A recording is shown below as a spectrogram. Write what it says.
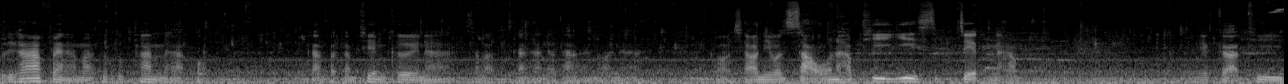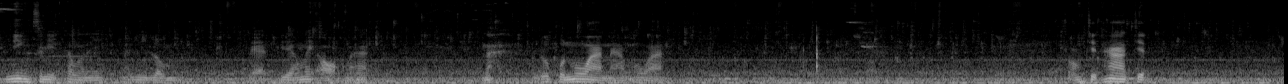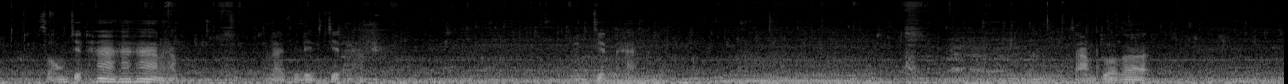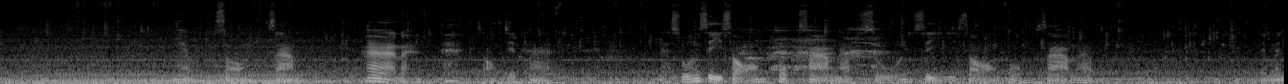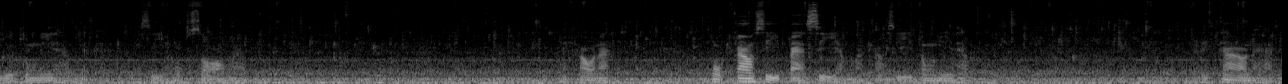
วัสดีครับแฟนอามาทุกทุกท่านนะฮะพบการประจำเช่นเคยนะฮะสำหรับการหาแนวทางให้น้อยนะฮะก็เช้านี้วันเสาร์นะครับที่ 27 นะครับบรรยากาศที่นิ่งสนิทครับวันนี้ไม่มีลมแดดยังไม่ออกนะฮะนะดูผลเมื่อวานนะครับเมื่อวาน 2 7 5 7 2 7 5 5 5นะครับได้ที่เลขเจ็ดนะครับ เลขเจ็ดนะฮะสามตัวก็เนี่ยสองสามห้านะสองเจ็ดห้าศูนย์สี่สองหกสามนะครับศูนย์สี่สองหกสามนะครับจะมาอยู่ตรงนี้นะครับเนี่ยสี่หกสองนะครับไม่เข้านะหกเก้าสี่แปดสี่ครับมาเก้าสี่ตรงนี้นะครับ เก้านะฮะ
